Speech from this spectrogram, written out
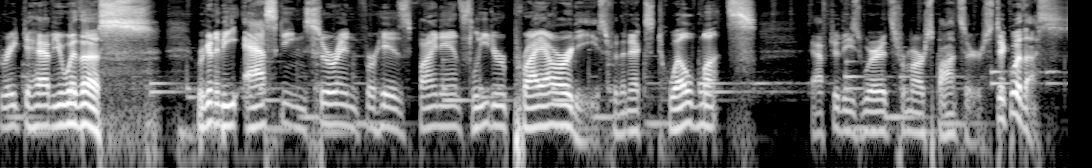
great to have you with us. We're going to be asking Søren for his finance leader priorities for the next 12 months after these words from our sponsor. Stick with us.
